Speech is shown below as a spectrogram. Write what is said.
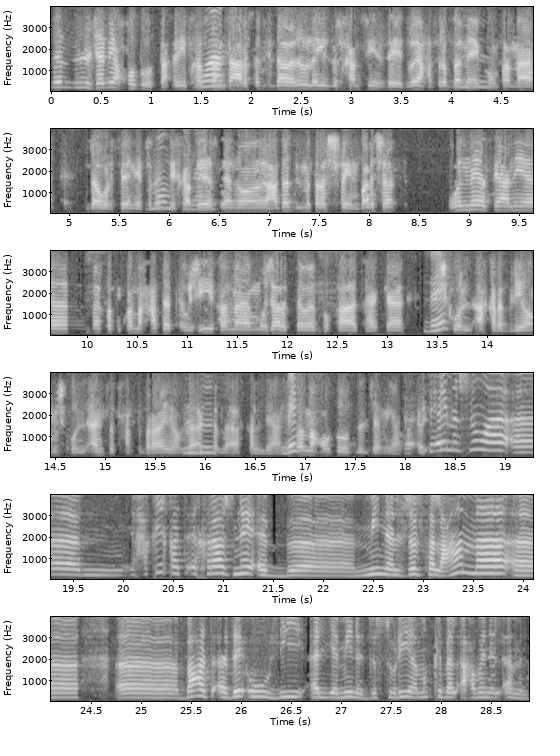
للجميع حظوظ تقريبا خاصة تعرف إن الدورة الأولى يلزم 50 زايد واحد ربما يكون فما دور ثاني في الانتخابات لأنه عدد المترشحين برشا. والناس يعني آه، ما قلت لك فما حتى توجيه فما مجرد توافقات هكا. شكون الأقرب لهم شكون الأنسب حسب رأيهم لا أكثر لا أقل يعني. فما حظوظ للجميع. أه، سي أيمن شنو حقيقة إخراج نائب آه، من الجلسة العامة بعد ادائه لليمين الدستورية من قبل أعوان الأمن؟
